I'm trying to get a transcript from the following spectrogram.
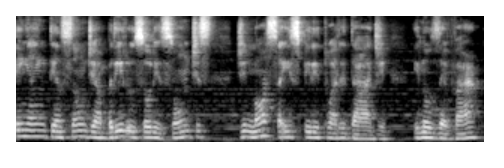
tem a intenção de abrir os horizontes de nossa espiritualidade e nos levar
